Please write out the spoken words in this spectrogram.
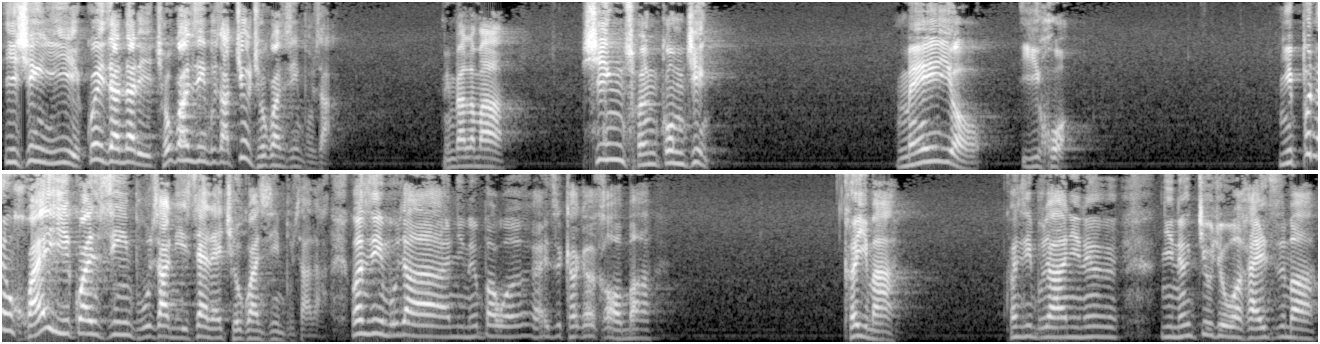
一心一意跪在那里求观世音菩萨，就求观世音菩萨。明白了吗？心存恭敬，没有疑惑。你不能怀疑观世音菩萨，你再来求观世音菩萨的。观世音菩萨，你能帮我孩子看看好吗？可以吗？观世音菩萨，你能你能救救我孩子吗？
